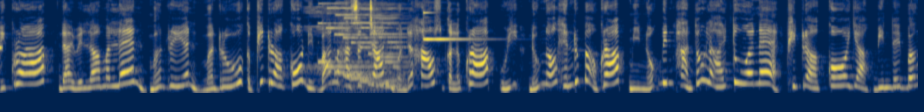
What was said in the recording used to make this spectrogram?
ดีครับ ได้เวลามาเล่น มาเรียน มารู้กับพี่ดราโก้ในบ้านมหัศจรรย์วันเดอร์เฮาส์กันแล้วครับ อุ๊ย น้องๆเห็นหรือเปล่าครับ มีนกบินผ่านตั้งหลายตัวแน่ พี่ดราโก้อยากบินได้บ้าง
